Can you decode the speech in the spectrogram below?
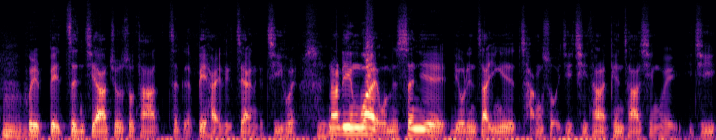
嗯，会被增加，就是说他这个被害的这样的一个机会。是。那另外，我们深夜流连在营业场所以及其他的偏差行为，以及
